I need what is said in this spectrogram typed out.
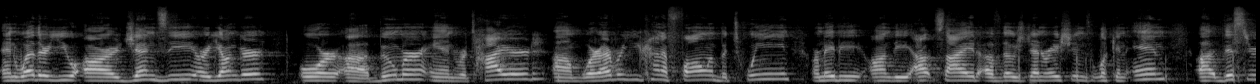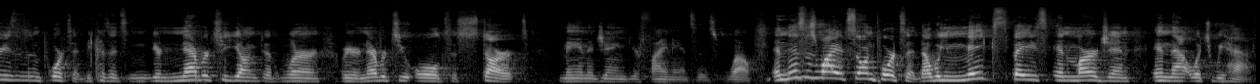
And whether you are Gen Z or younger, or uh, boomer and retired, um, wherever you kind of fall in between, or maybe on the outside of those generations looking in, uh, this series is important because it's, you're never too young to learn or you're never too old to start managing your finances well. And this is why it's so important that we make space and margin in that which we have.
